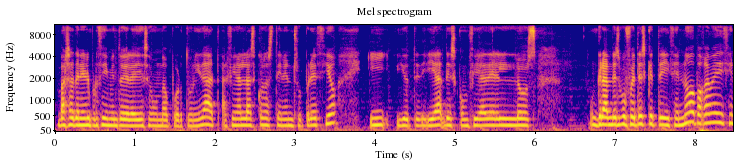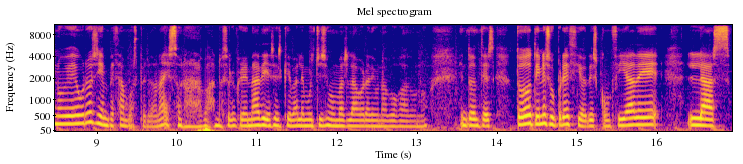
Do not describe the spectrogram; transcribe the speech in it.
vas a tener el procedimiento de ley de segunda oportunidad. Al final las cosas tienen su precio y yo te diría, desconfía de los grandes bufetes que te dicen, no, págame 19 euros y empezamos. Perdona, eso no, no se lo cree nadie, es que vale muchísimo más la hora de un abogado, ¿no? Entonces, todo tiene su precio. Desconfía de las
